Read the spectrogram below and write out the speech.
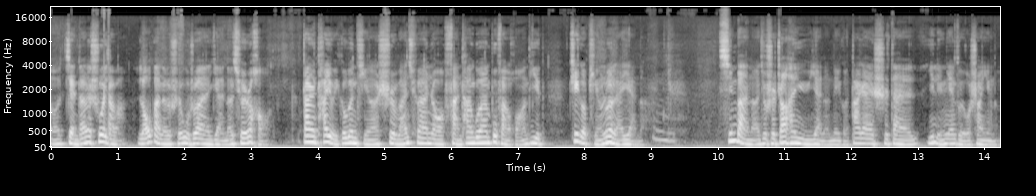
呃，简单的说一下吧。老版的《水浒传》演的确实好，但是它有一个问题呢，是完全按照反贪官不反皇帝这个评论来演的。嗯新版呢，就是张涵予演的那个，大概是在一零年左右上映的，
